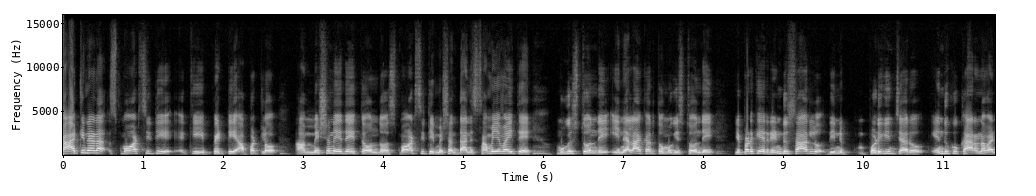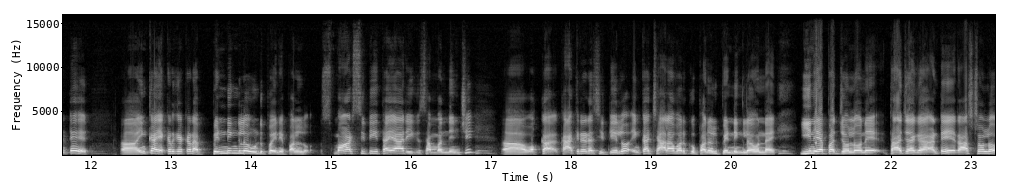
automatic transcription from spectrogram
కాకినాడ స్మార్ట్ సిటీకి పెట్టి అప్పట్లో ఆ మిషన్ ఏదైతే ఉందో స్మార్ట్ సిటీ మిషన్ దాని సమయం అయితే ముగుస్తోంది ఈ నెలాఖరుతో ముగిస్తోంది. ఇప్పటికే రెండు సార్లు దీన్ని పొడిగించారు. ఎందుకు కారణం అంటే ఇంకా ఎక్కడికక్కడ పెండింగ్లో ఉండిపోయినాయి పనులు. స్మార్ట్ సిటీ తయారీకి సంబంధించి ఒక్క కాకినాడ సిటీలో ఇంకా చాలా వరకు పనులు పెండింగ్లో ఉన్నాయి. ఈ నేపథ్యంలోనే తాజాగా అంటే రాష్ట్రంలో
